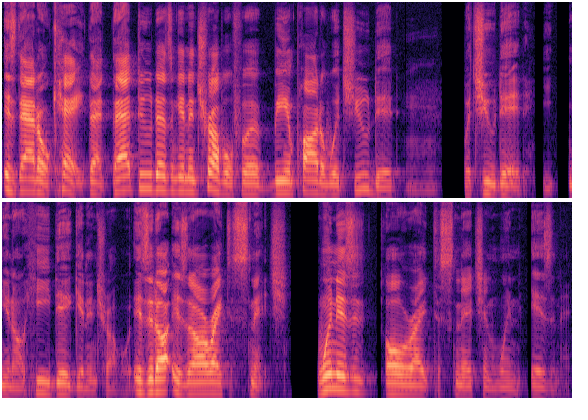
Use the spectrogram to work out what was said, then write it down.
Is that okay that that dude doesn't get in trouble for being part of what you did, Mm-hmm. But you did? You know, he did get in trouble. Is it all, is it all right to snitch? When is it all right to snitch and when isn't it?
